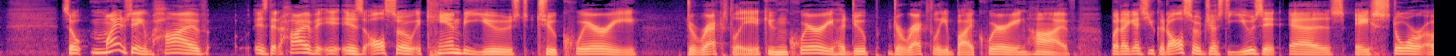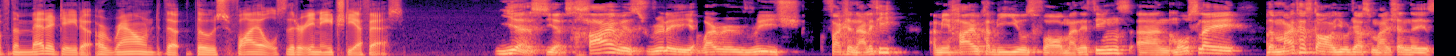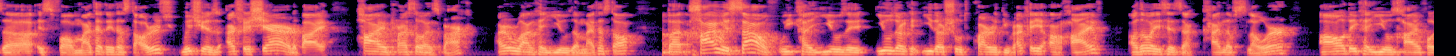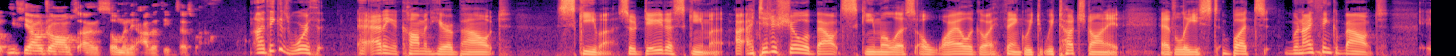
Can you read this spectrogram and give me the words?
So my understanding of Hive is that Hive is also it can be used to query directly. You can query Hadoop directly by querying Hive, but I guess you could also just use it as a store of the metadata around the, those files that are in HDFS. Yes, yes. Hive is really very rich functionality. I mean, Hive can be used for many things, and mostly the metastore you just mentioned is uh, is for metadata storage, which is actually shared by Hive, Presto, and Spark. Everyone can use the metastore. But Hive itself, we can use it. User can either shoot query directly on Hive, although it is a kind of slower, or they can use Hive for ETL jobs and so many other things as well. I think it's worth adding a comment here about schema. So data schema. I, did a show about schemaless a while ago. I think we we touched on it at least. But when I think about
